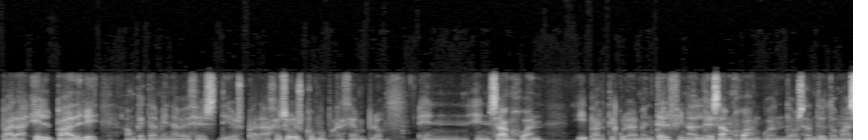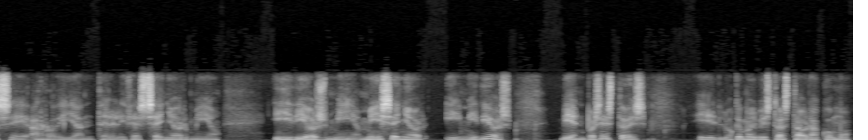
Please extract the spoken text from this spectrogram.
para el Padre, aunque también a veces Dios para Jesús, como por ejemplo en, en San Juan y particularmente el final de San Juan, cuando Santo Tomás se arrodilla ante él y dice, Señor mío y Dios mío, mi Señor y mi Dios. Bien, pues esto es eh, lo que hemos visto hasta ahora, cómo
